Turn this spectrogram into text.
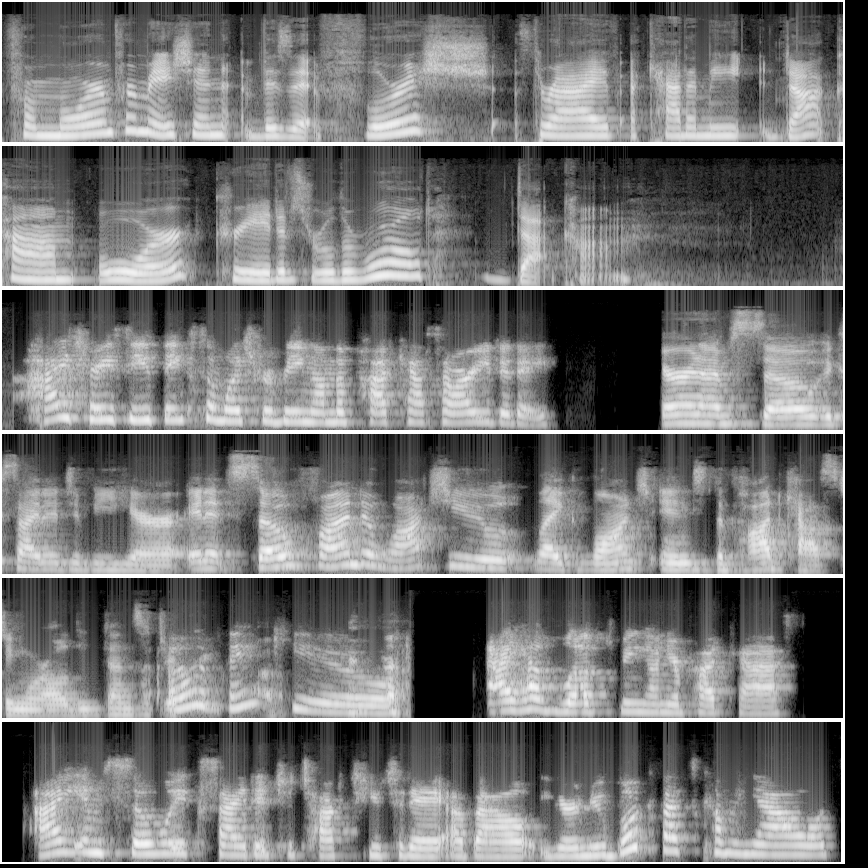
For more information, visit flourishthriveacademy.com or creativesruletheworld.com. Hi, Tracy. Thanks so much for being on the podcast. How are you today? Erin, I'm so excited to be here. And it's so fun to watch you like launch into the podcasting world. You've done such a Oh, thank job. you. I have loved being on your podcast. I am so excited to talk to you today about your new book that's coming out,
